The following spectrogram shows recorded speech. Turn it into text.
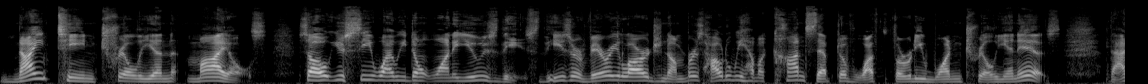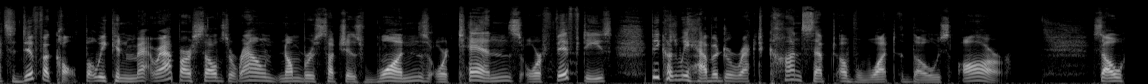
19 trillion miles. So you see why we don't want to use these. These are very large numbers. How do we have a concept of what 31 trillion is? That's difficult, but we can wrap ourselves around numbers such as ones or tens or 50s because we have a direct concept of what those are. So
